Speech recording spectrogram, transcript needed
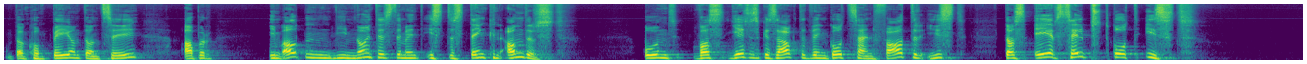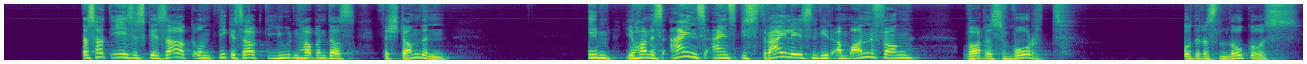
und dann kommt B und dann C. Aber im Alten wie im Neuen Testament ist das Denken anders. Und was Jesus gesagt hat, wenn Gott sein Vater ist, dass er selbst Gott ist. Das hat Jesus gesagt. Und wie gesagt, die Juden haben das verstanden. Im Johannes 1, 1 bis 3 lesen wir, am Anfang war das Wort oder das Logos.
